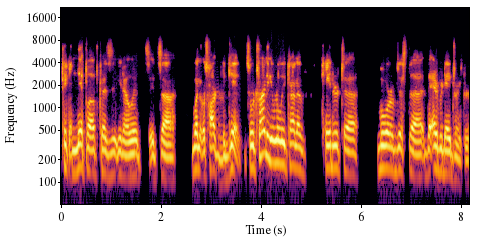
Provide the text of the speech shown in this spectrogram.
take a nip of because you know it's it's uh, one that was hard to get. So we're trying to really kind of cater to more of just the the everyday drinker.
